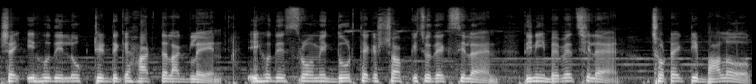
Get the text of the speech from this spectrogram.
সেই ইহুদি লোকটির দিকে হাঁটতে লাগলেন। ইহুদি শ্রমিক দূর থেকে সব কিছু দেখছিলেন। তিনি ভেবেছিলেন, ছোট একটি বালক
